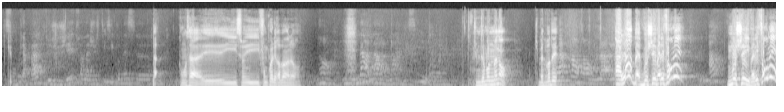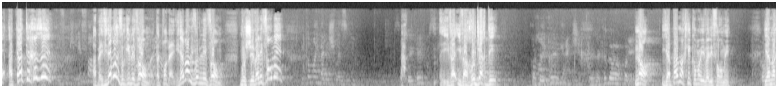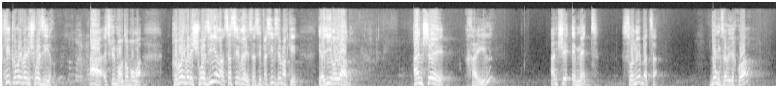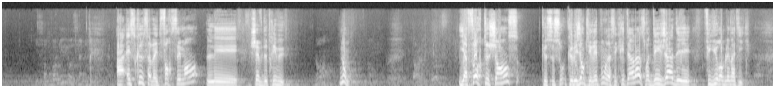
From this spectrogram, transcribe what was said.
qui sont capables de juger, de faire la justice, ils connaissent. Bah, Comment ça? Et ils, sont- ils font quoi les rabbins alors Non, mais là, là, là, ici. euh, Tu me demandes maintenant. Tu m'as demandé. Ah là, bah, Moshe va les former. Moshe, il va les former. Ata Terezé. Ah bah évidemment, il faut qu'il les forme. Pas de problème. Bah, évidemment qu'il faut qu'il les forme. Moshe va les former. Mais comment il va les choisir écrit Il va, il va regarder. Non, il n'y a pas marqué comment il va les former. Il y a marqué comment il va les choisir. Ah, excuse-moi, autant pour moi. Comment il va les choisir Ça c'est vrai, ça c'est facile, c'est marqué. Il a dit, regarde, Anche Chail, Anche Emet, Soné Batsa. Donc ça veut dire quoi? Ah, est-ce que ça va être forcément les chefs de tribu? Non. Il y a forte chance que, les gens qui répondent à ces critères-là soient déjà des figures emblématiques.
